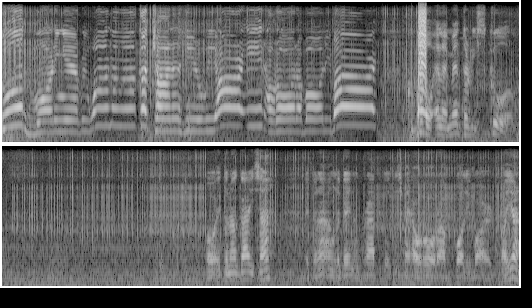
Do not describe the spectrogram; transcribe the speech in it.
Good morning everyone mga ka-channel. Here we are in Aurora Boulevard, Cubao Elementary School. Oh, ito na guys ha. Ito na ang lagay ng traffic code is may Aurora Boulevard. Ayan,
